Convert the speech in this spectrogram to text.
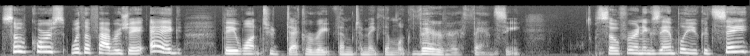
So, of course, with a Fabergé egg, they want to decorate them to make them look very, very fancy. So, for an example, you could say,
